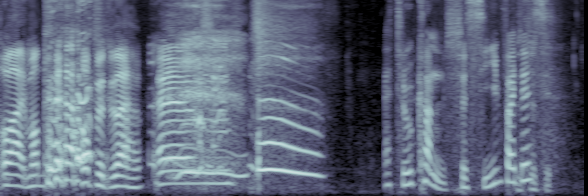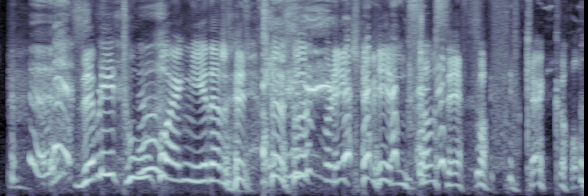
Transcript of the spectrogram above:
Og Herman, hopp uti det. Um, jeg tror kanskje Siv, faktisk. Det blir to poeng i denne runden, fordi kvinnen som ser på fucking porno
